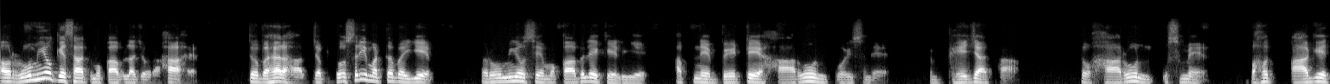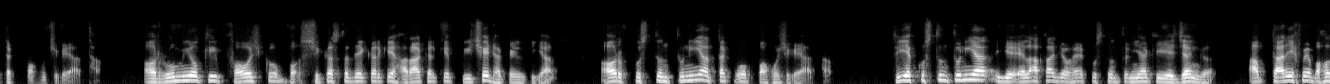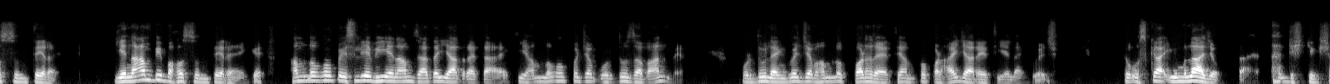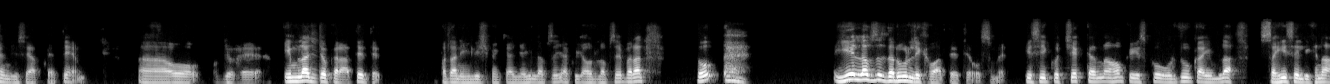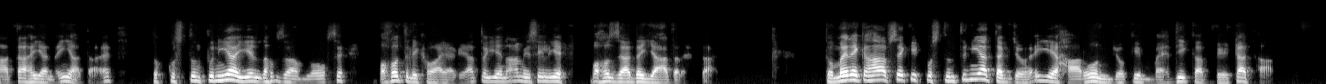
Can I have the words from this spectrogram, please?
और रोमियों के साथ मुकाबला जो रहा है तो बहरहाल जब दूसरी मरतबा ये रोमियों से मुकाबले के लिए अपने बेटे हारून को इसने भेजा था तो हारून उसमें बहुत आगे तक पहुँच गया था। और रोमियों की फौज को शिकस्त दे करके हरा करके पीछे ढकेल दिया और कुस्तुनतुनिया तक वो पहुँच गया था। तो ये कुस्तुनतुनिया ये इलाका जो है कुस्तुनतुनिया की ये जंग आप तारीख में बहुत सुनते रहे ये नाम भी बहुत सुनते रहेंगे। हम लोगों को इसलिए भी ये नाम ज़्यादा याद रहता है कि हम लोगों को जब उर्दू ज़बान में उर्दू लैंग्वेज जब हम लोग पढ़ रहे थे हमको पढ़ाई जा रही थी ये लैंग्वेज तो उसका इमला जो होता है डिस्टिंक्शन जिसे आप कहते हैं आ, वो जो है इमला जो कराते थे, पता नहीं इंग्लिश में क्या यही लफ्ज़ है या कोई और लफ्ज़ है, बहरहाल तो ये लफ्ज़ ज़रूर लिखवाते थे उसमें। किसी को चेक करना हो कि इसको उर्दू का इमला सही से लिखना आता है या नहीं आता है तो कुस्तुनतुनिया ये लफ्ज़ हम लोगों से बहुत लिखवाया गया तो ये नाम इसीलिए बहुत ज़्यादा याद रहता है। तो मैंने कहा आपसे कि कुस्तुनतुनिया तक जो है ये हारून जो कि मेहदी का बेटा था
